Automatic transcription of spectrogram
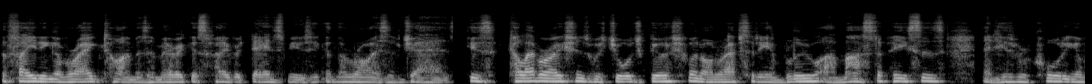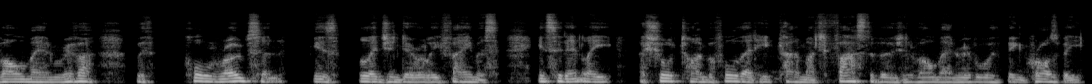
the fading of ragtime as America's favorite dance music and the rise of jazz. His collaborations with George Gershwin on Rhapsody in Blue are masterpieces, and his recording of Old Man River with Paul Robeson is legendarily famous. Incidentally, a short time before that, he'd cut a much faster version of Old Man River with Bing Crosby,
